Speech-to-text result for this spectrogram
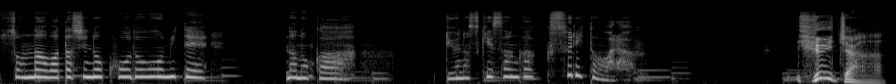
そんな私の行動を見てなのか龍之介さんがくすりと笑うゆいちゃん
